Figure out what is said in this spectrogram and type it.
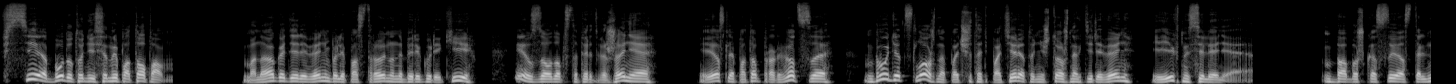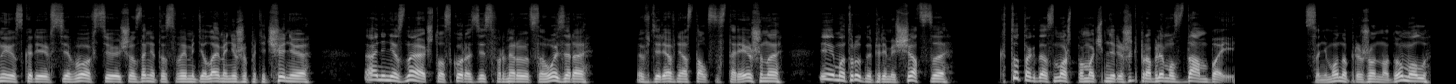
Все будут унесены потопом. Много деревень были построены на берегу реки из-за удобства передвижения. Если потоп прорвется, будет сложно подсчитать потери от уничтоженных деревень и их населения. Бабушка Сы и остальные, скорее всего, все еще заняты своими делами ниже по течению. Они не знают, что скоро здесь сформируется озеро. В деревне остался старейшина, и ему трудно перемещаться. Кто тогда сможет помочь мне решить проблему с дамбой? Санимо напряженно думал.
